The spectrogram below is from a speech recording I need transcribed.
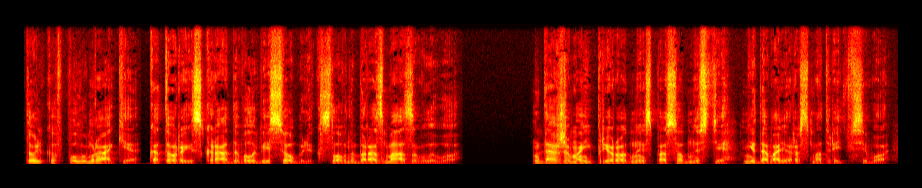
только в полумраке, который скрадывал весь облик, словно бы размазывал его. Даже мои природные способности не давали рассмотреть всего —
